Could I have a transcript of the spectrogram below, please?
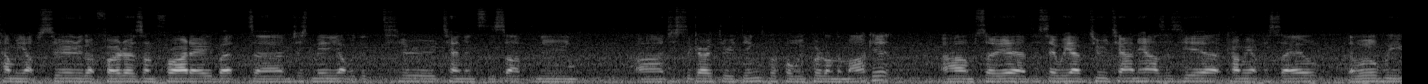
coming up soon, we've got photos on Friday, but uh, just meeting up with the two tenants this afternoon uh, just to go through things before we put it on the market. Um, so yeah, as I said, we have two townhouses here coming up for sale. They will be,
